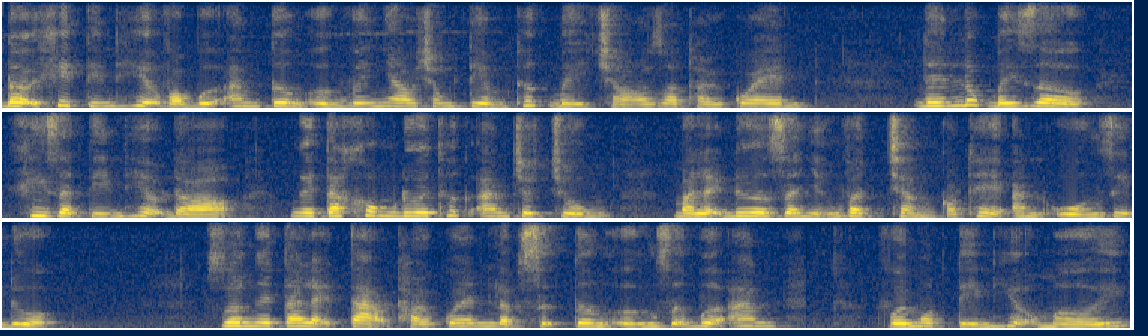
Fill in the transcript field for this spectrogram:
Đợi khi tín hiệu và bữa ăn tương ứng với nhau trong tiềm thức bầy chó do thói quen. Đến lúc bấy giờ, khi ra tín hiệu đó, người ta không đưa thức ăn cho chúng mà lại đưa ra những vật chẳng có thể ăn uống gì được. Rồi người ta lại tạo thói quen lập sự tương ứng giữa bữa ăn với một tín hiệu mới.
